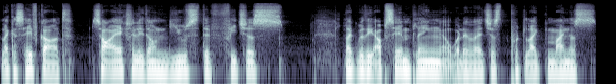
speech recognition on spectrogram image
like a safeguard. So I actually don't use the features like with the upsampling or whatever. I just put like minus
